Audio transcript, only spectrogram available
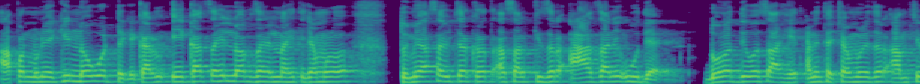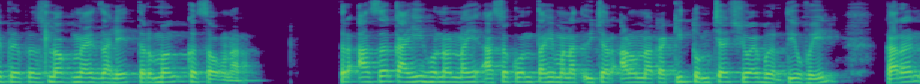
आपण म्हणूया की नव्वद टक्के कारण एकाचाही लॉक झालेला नाही. त्याच्यामुळं तुम्ही असा विचार करत असाल की जर आज आणि उद्या दोनच दिवस आहेत आणि त्याच्यामुळे जर आमचे प्रेफरन्स लॉक नाही झाले तर मग कसं होणार? तर असं काही होणार नाही असं कोणताही मनात विचार आणू नका की तुमच्याशिवाय भरती होईल. कारण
